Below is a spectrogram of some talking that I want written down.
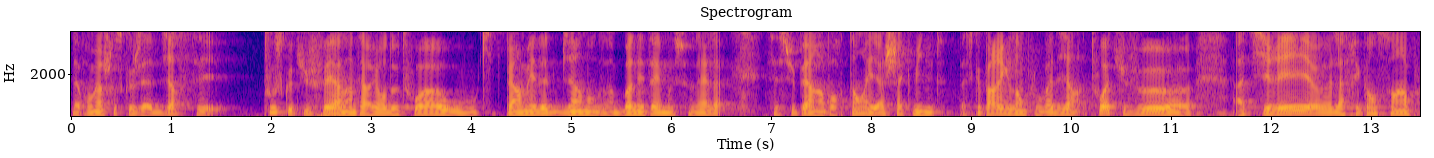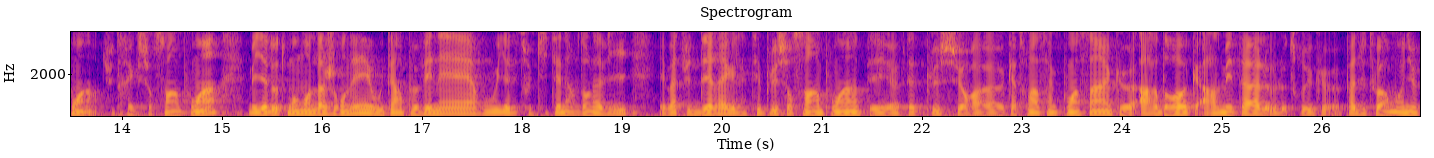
la première chose que j'ai à te dire, c'est tout ce que tu fais à l'intérieur de toi ou qui te permet d'être bien dans un bon état émotionnel, c'est super important et à chaque minute. Parce que par exemple, on va dire, toi tu veux euh, attirer euh, la fréquence 101 points, tu traques sur 101 points, mais il y a d'autres moments de la journée où tu es un peu vénère, où il y a des trucs qui t'énervent dans la vie, et bah tu te dérègles. Tu plus sur 101 points, tu es euh, peut-être plus sur 85.5, hard rock, hard metal, le truc pas du tout harmonieux.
